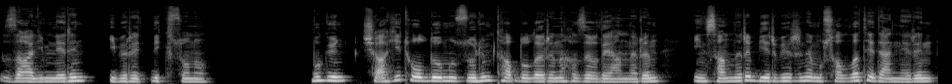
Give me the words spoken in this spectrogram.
Zalimlerin ibretlik sonu Bugün şahit olduğumuz zulüm tablolarını hazırlayanların, insanları birbirine musallat edenlerin,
